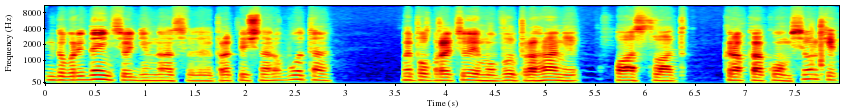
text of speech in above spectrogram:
Всім добрий день. Сьогодні в нас е, практична робота. Ми попрацюємо в програмі fastlat.com Circuit.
